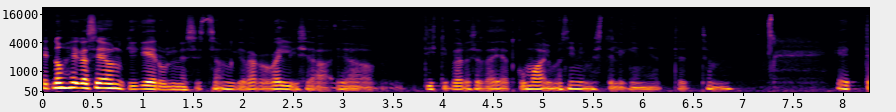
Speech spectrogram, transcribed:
et noh, ega see ongi keeruline, sest see ongi väga kallis ja, ja tihtipeale seda ei jätku maailmas inimestelegi, nii et, et et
